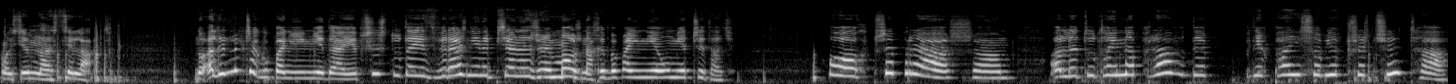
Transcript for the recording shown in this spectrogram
18 lat. No ale dlaczego pani im nie daje? Przecież tutaj jest wyraźnie napisane, że można. Chyba pani nie umie czytać. Och, przepraszam, ale tutaj naprawdę niech pani sobie przeczyta.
